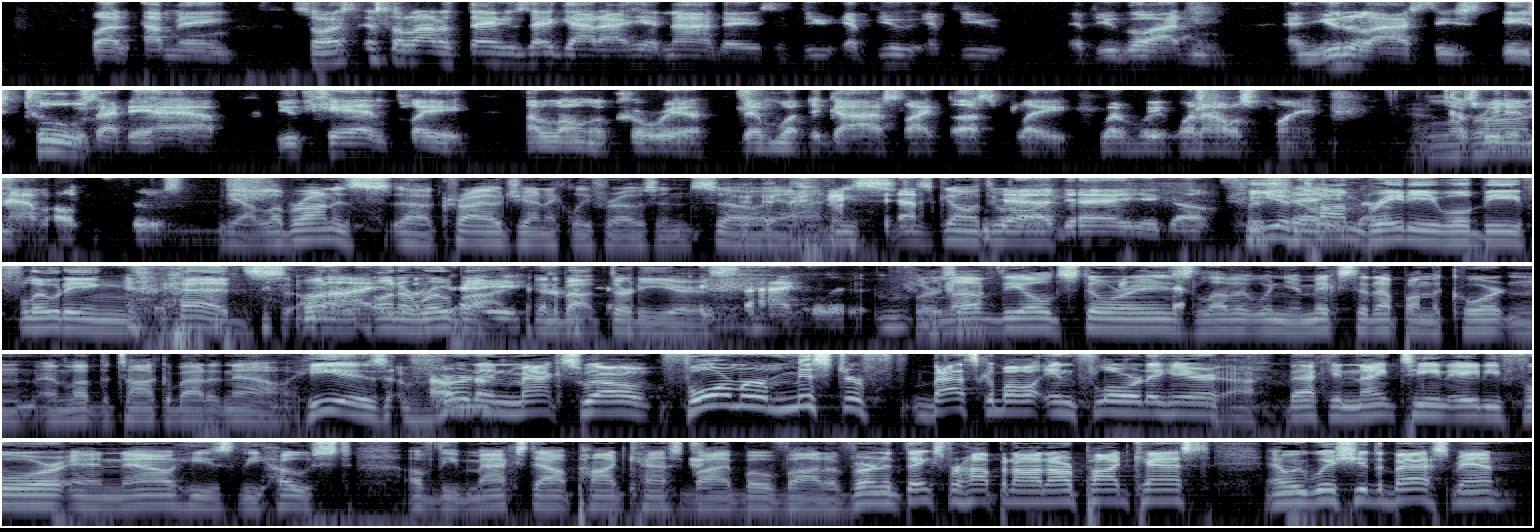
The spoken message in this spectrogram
but I mean, so it's, it's a lot of things they got out here nowadays. If you if you if you if you go out and, and utilize these these tools that they have, you can play a longer career than what the guys like us played when we when I was playing because we didn't have all yeah, LeBron is uh, cryogenically frozen, so yeah, he's yeah. he's going through. Yeah, all there you go. He and Tom Brady will be floating heads on, right. a, on a robot in about thirty years. Exactly. Love the old stories. Love it when you mixed it up on the court, and, and love to talk about it now. He is Vernon Maxwell, former Mister F- Basketball in Florida here yeah. back in 1984, and now he's the host of the Maxed Out podcast by Bovada. Vernon, thanks for hopping on our podcast, and we wish you the best, man.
